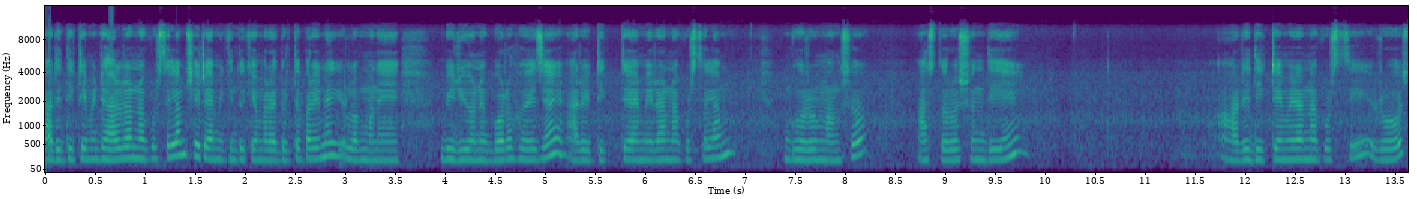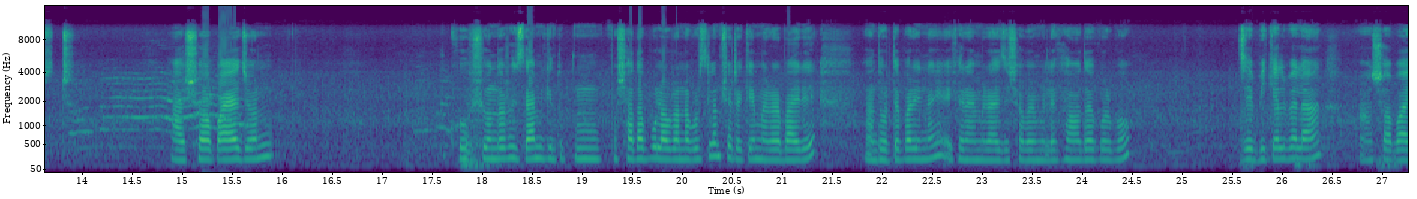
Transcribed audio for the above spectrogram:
আর এদিকটা আমি ডাল রান্না করছিলাম। সেটা আমি কিন্তু ক্যামেরায় ধরতে পারি না মানে ভিডিও অনেক বড় হয়ে যায়। আর এদিকটায় আমি রান্না করছিলাম গরুর মাংস, আস্ত রসুন দিয়ে। আর এদিকটায় আমি রান্না করছি রোস্ট। আর সব আয়োজন খুব সুন্দর হয়েছে। আমি কিন্তু সাদা পোলাও রান্না করছিলাম, সেটা ক্যামেরার বাইরে ধরতে পারি নাই। এখানে আমি রাইজে সবাই মিলে খাওয়া দাওয়া করব। যে বিকেলবেলা সবাই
